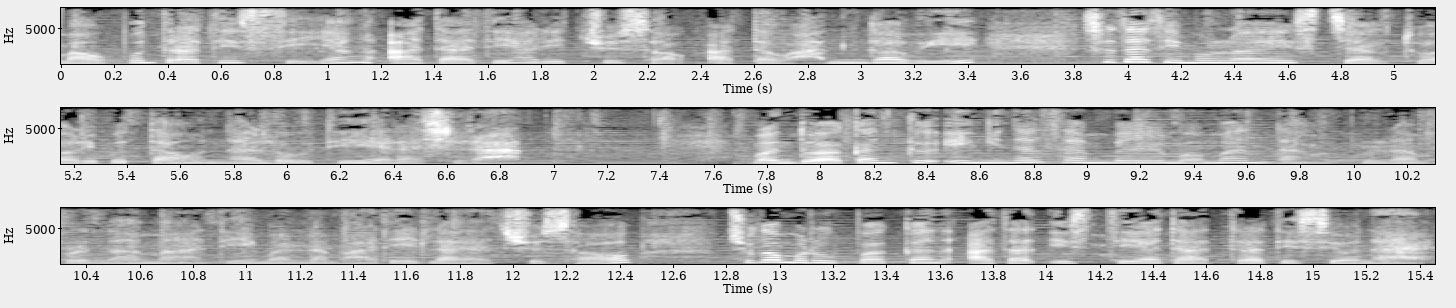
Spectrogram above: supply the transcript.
maupun tradisi yang ada di hari Chuseok atau Hangawi sudah dimulai sejak 2000 tahun lalu di era 먼도아간 끄잉이나 그 산벨 무만당 불람브르나마디 말람하리 라야 추석 추가무룩박간 아닷 이스티아다 트라디시오날.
